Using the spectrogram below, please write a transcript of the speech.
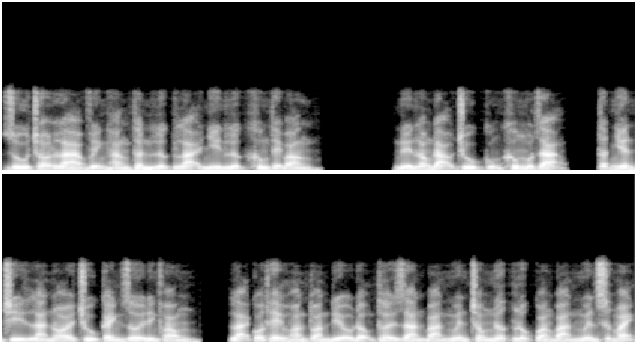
Dù cho là vĩnh hằng thần lực lại nhìn lực không thể bằng. Nến long đạo chủ cũng không một dạng tất nhiên chỉ là nói chủ cảnh giới đỉnh phong lại có thể hoàn toàn điều động thời gian bản nguyên trong nước lúc quang bản nguyên sức mạnh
